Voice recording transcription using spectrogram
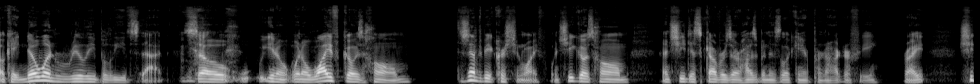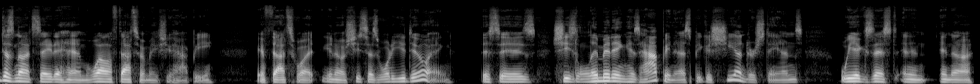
Okay, no one really believes that. So, you know, when a wife goes home, doesn't have to be a Christian wife. When she goes home and she discovers her husband is looking at pornography, right? She does not say to him, "Well, if that's what makes you happy, if that's what, you know, she says, "What are you doing?" This is she's limiting his happiness because she understands we exist in in a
